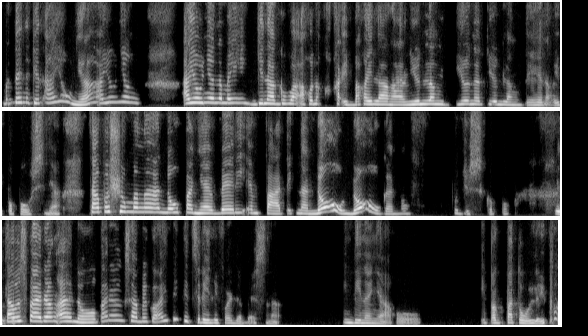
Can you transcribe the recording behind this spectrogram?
But then again, ayaw niya. Ayaw niyang, ayaw niya na may ginagawa ako na kakaiba. Kailangan, yun lang, yun at yun lang din ang ipopost niya. Tapos yung mga no pa niya, very emphatic na, no, no, gano'n. Po, Diyos ko po. Tapos parang ano, parang sabi ko, I think it's really for the best na hindi na niya ako ipagpatuloy pa.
